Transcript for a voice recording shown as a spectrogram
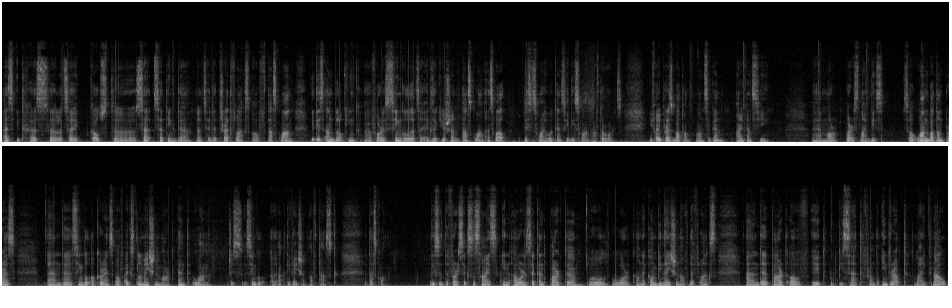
as it has uh, let's say caused uh, set, setting the let's say the thread flags of task 1 it is unblocking uh, for a single let's say execution task 1 as well. This is why we can see this one afterwards. If I press button once again I can see uh, more pairs like this. So one button press and a single occurrence of exclamation mark and one which is a single uh, activation of task task 1 this is the first exercise. In our second part, uh, we will work on a combination of the flags and the part of it would be set from the interrupt, like now,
